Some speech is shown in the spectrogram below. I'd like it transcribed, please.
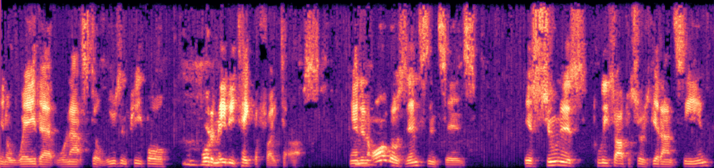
in a way that we're not still losing people, mm-hmm. or to maybe take the fight to us. And mm-hmm. in all those instances, as soon as police officers get on scene,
